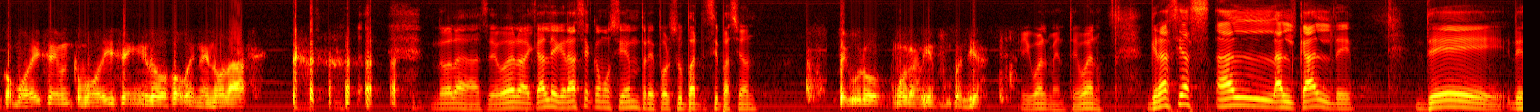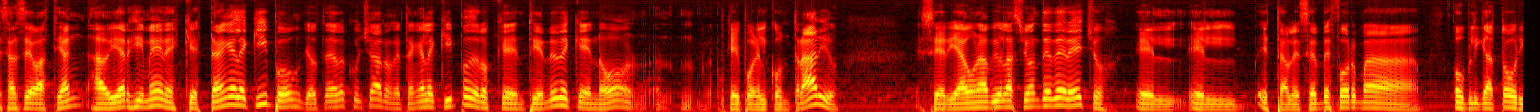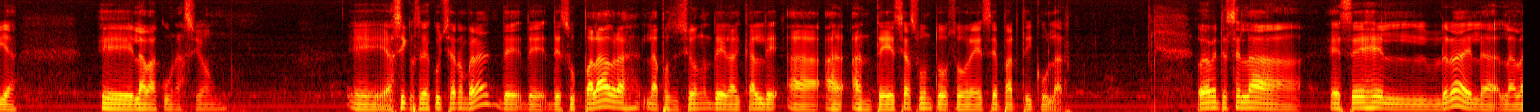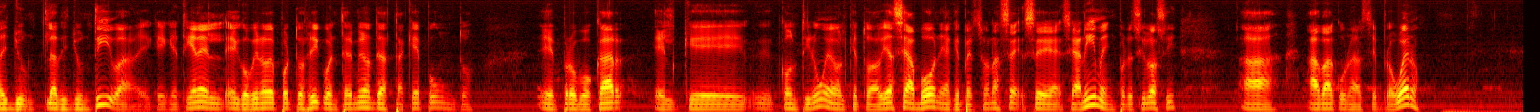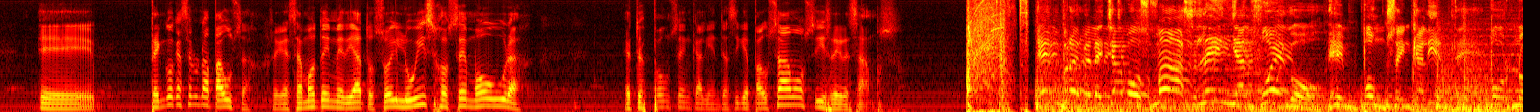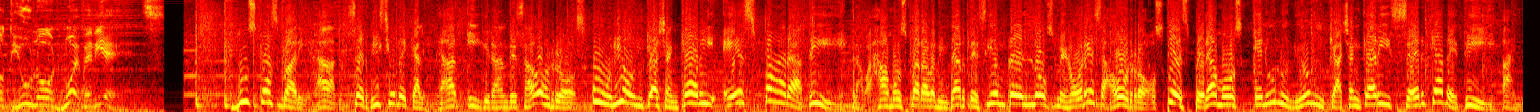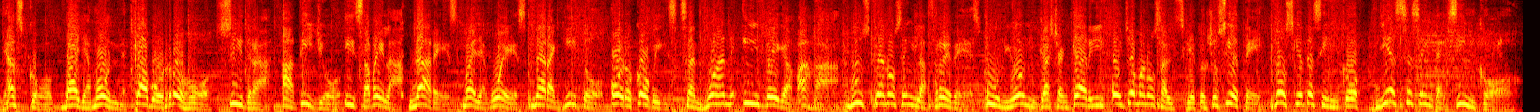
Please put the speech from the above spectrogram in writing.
como dicen como dicen los jóvenes, no la hace. no la hace. Bueno, alcalde, gracias como siempre por su participación. Seguro, hola, bien, buen día. Igualmente, bueno. Gracias al alcalde de, de, San Sebastián, Javier Jiménez, que está en el equipo, ya ustedes lo escucharon, está en el equipo de los que entiende de que no, que por el contrario, sería una violación de derechos el, el establecer de forma obligatoria eh, la vacunación. Eh, así que ustedes escucharon, ¿verdad? De, de, sus palabras, la posición del alcalde ante ese asunto sobre ese particular. Obviamente esa es la, ese es el, ¿verdad? La, la, disyuntiva eh, que, tiene el, gobierno de Puerto Rico en términos de hasta qué punto provocar el que continúe o el que todavía se abone a que personas se, se, se animen, por decirlo así, a, a vacunarse. Pero bueno, eh, tengo que hacer una pausa. Regresamos de inmediato. Soy Luis José Moura. Esto es Ponce en Caliente. Así que pausamos y regresamos. En breve le echamos más leña al fuego en Ponce en Caliente por Notiuno 910. ¿Buscas variedad, servicio de calidad y grandes ahorros? Unión Cachancari es para ti. Trabajamos para brindarte siempre los mejores ahorros. Te esperamos en un Unión Cachancari cerca de ti. Añasco, Bayamón, Cabo Rojo, Sidra, Atillo, Isabela, Lares, Mayagüez, Naranjito, Orocovis, San Juan y Vega Baja. Búscanos en las redes Unión Cachancari o llámanos al 787 275 1065.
